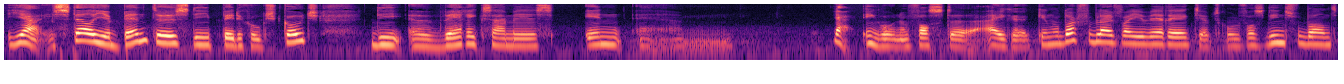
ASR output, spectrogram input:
ja, stel je bent dus die pedagogische coach die uh, werkzaam is in, um, ja, in gewoon een vaste eigen kinderdagverblijf waar je werkt. Je hebt gewoon een vast dienstverband.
